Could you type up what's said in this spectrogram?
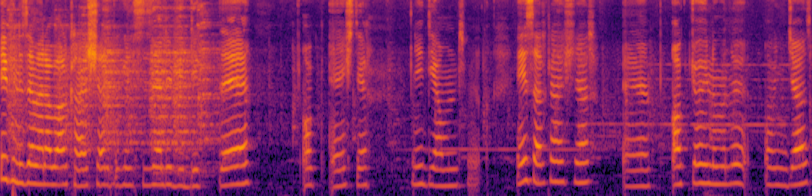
Hepinize merhaba arkadaşlar. Bugün sizlerle birlikte o, e, işte ne diyeyim ismi? Neyse arkadaşlar e, akçe oyununu oynayacağız.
